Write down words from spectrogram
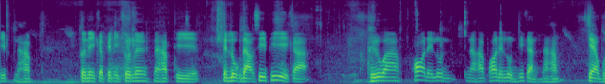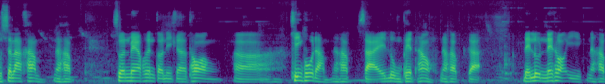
สิบนะครับ ตัวนี้ก็เป็นอีกตัวหนึ่งนะครับ ที่เป็นลูกดาวซีพี่ก็ถือว่าพ่อได้รุ่นนะครับ พ่อได้รุ่นที่กันนะครับ แก้วบุษราคำนะครับ ส่วนแม่เพิ่นตอนนี้ก็ท้อง คิงโพดำนะครับ สายลุงเพชรเฮานะครับก็ได้รุ่นในทองอีกนะครับ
